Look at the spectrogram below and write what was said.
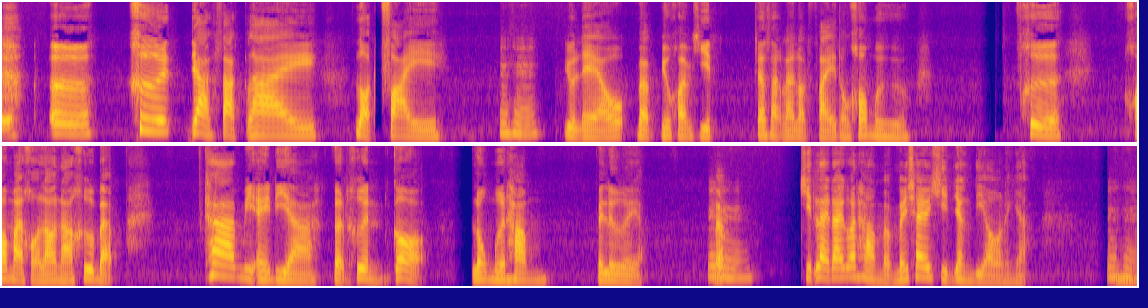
อ เออ คืออยากสักลายหลอดไฟอือหืออยู่แล้วแบบมีความคิดจะสักลายหลอดไฟตรงข้อมือ คือความหมายของเรานะ คือแบบ ถ้ามีไอเดียเกิดขึ้นก็ลงมือทำไปเลยอะแบบอืมคิดอะไรได้ก็ทำแบบไม่ใช่คิดอย่างเดียวอะไรเงี้ยอือหือ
